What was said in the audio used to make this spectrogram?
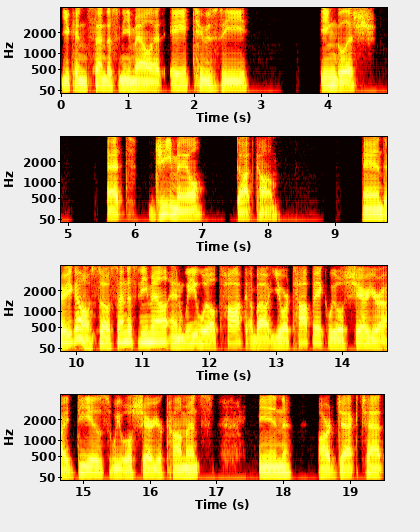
You can send us an email at A to Z English at gmail.com. And there you go. So send us an email and we will talk about your topic. We will share your ideas. We will share your comments in our Jack Chat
